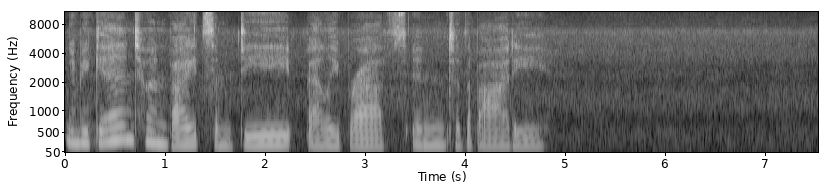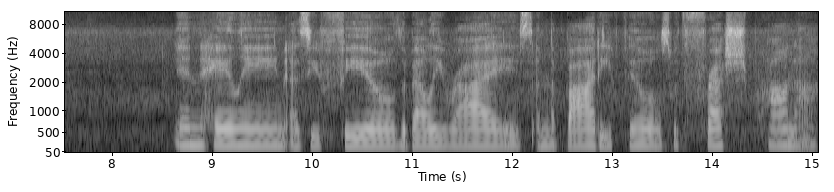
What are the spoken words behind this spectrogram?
And begin to invite some deep belly breaths into the body. Inhaling as you feel the belly rise and the body fills with fresh prana.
